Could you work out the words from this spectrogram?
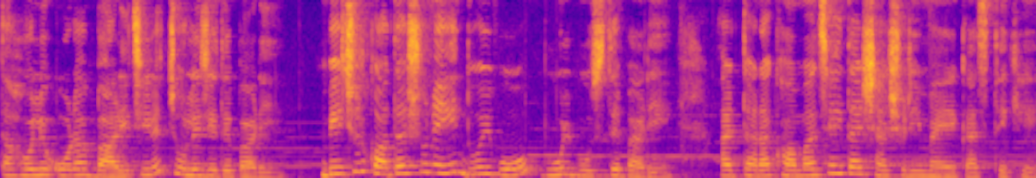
তাহলে ওরা বাড়ি ছেড়ে চলে যেতে পারে। বিচুর কথা শুনেই দুই বউ ভুল বুঝতে পারে, আর তারা ক্ষমা চায় তার শাশুড়ি মায়ের কাছ থেকে।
